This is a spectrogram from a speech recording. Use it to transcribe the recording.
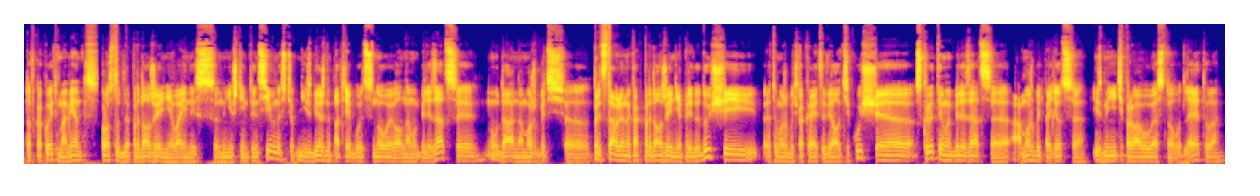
то в какой-то момент просто для продолжения войны с нынешней интенсивностью неизбежно потребуется новая волна мобилизации. Ну да, она может быть э, представлена как продолжение предыдущей, это может быть какая-то вялотекущая, скрытая мобилизация, а может быть придется изменить правовую основу для этого.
